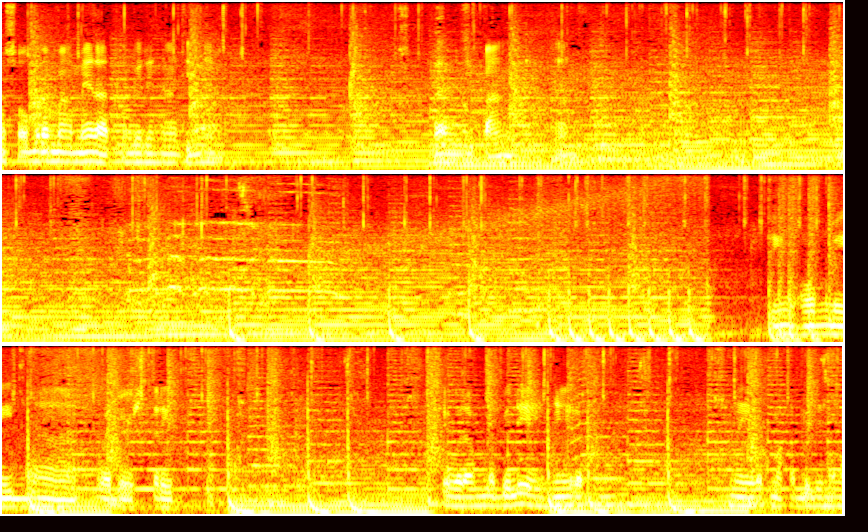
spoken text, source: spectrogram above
mga sobra mamaya tatanggalin natin yan. Di pangit yan. Homemade na weather strip. Kasi walang mabili eh. Mahirap mas mahirap makabili ng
